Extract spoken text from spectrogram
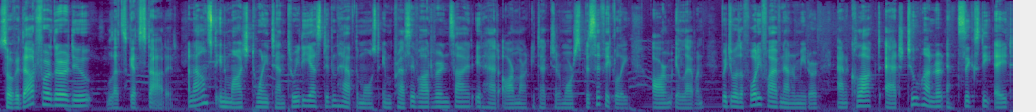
So without further ado, let's get started. Announced in March 2010, 3DS didn't have the most impressive hardware inside, it had ARM architecture, more specifically ARM 11, which was a 45nm and clocked at 268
